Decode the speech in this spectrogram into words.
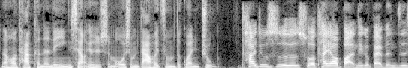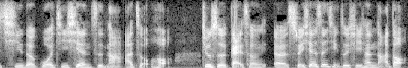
然后它可能的影响又是什么？为什么大家会这么的关注？他就是说他要把那个百分之七的国籍限制拿走，哈。就是改成呃谁先申请就谁先拿到。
